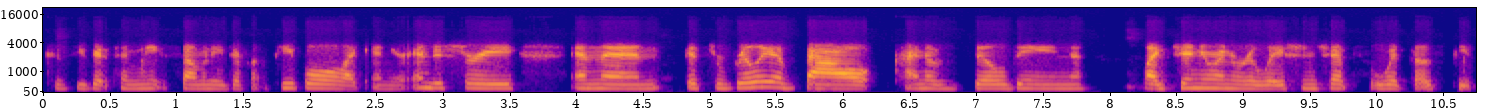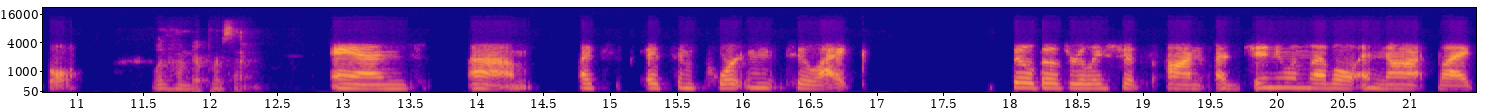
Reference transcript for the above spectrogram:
because you get to meet so many different people like in your industry. And then it's really about kind of building like genuine relationships with those people. 100% and um it's it's important to like build those relationships on a genuine level and not like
